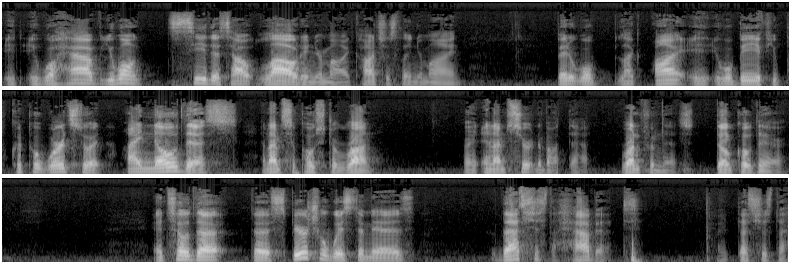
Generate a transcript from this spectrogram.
it, it will have you won't see this out loud in your mind consciously in your mind but it will like i it will be if you could put words to it i know this and i'm supposed to run right? And i'm certain about that. Run from this. Don't go there. And so the the spiritual wisdom is that's just a habit right? That's just a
